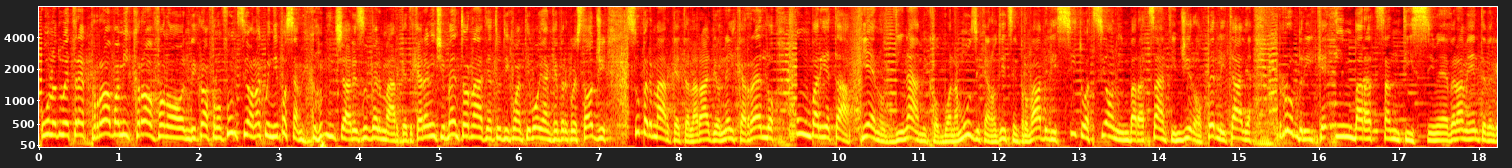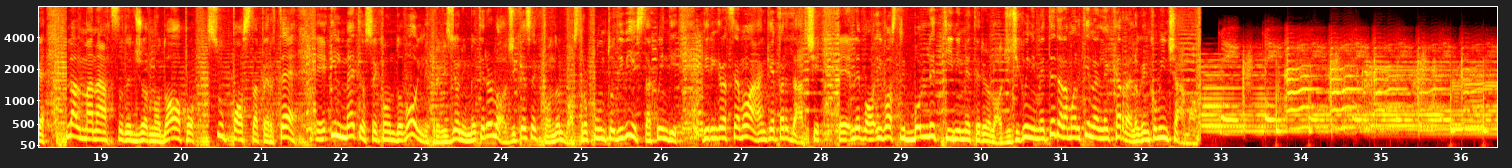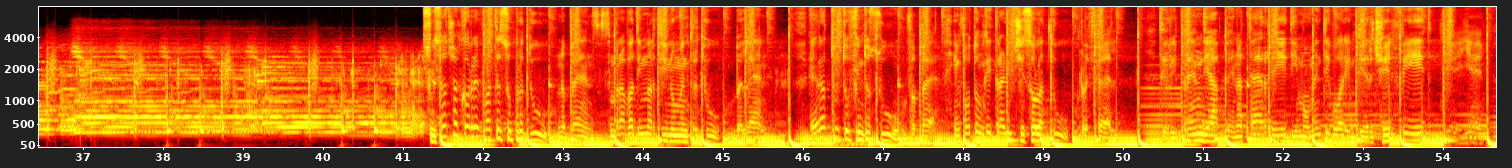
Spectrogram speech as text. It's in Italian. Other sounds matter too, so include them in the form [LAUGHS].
1, 2, 3, prova microfono. Il microfono funziona, quindi possiamo [LAUGHS] cominciare Supermarket. Cari amici, bentornati a tutti quanti voi anche per quest'oggi. Supermarket, la radio nel carrello, un varietà pieno, dinamico, buona musica, notizie improbabili, situazioni imbarazzanti in giro per l'Italia, rubriche imbarazzantissime, veramente perché l'almanazzo del giorno dopo, supposta per te e il meteo secondo voi, le previsioni meteorologiche secondo il vostro punto di vista. Quindi vi ringraziamo anche per darci eh, vo- i vostri bollettini meteorologici meteorologici, quindi mettete la monetina nel carrello che incominciamo. Sui social correvate sopra tu, una Benz. Sembrava di Martino mentre tu, Belen. Era tutto finto su, vabbè. In foto anche i tralicci solo a tu, Refel Ti riprendi appena terri Di momenti vuoi riempirci il feed. Yeah, yeah.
